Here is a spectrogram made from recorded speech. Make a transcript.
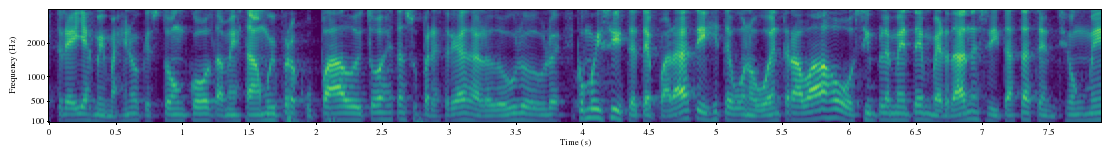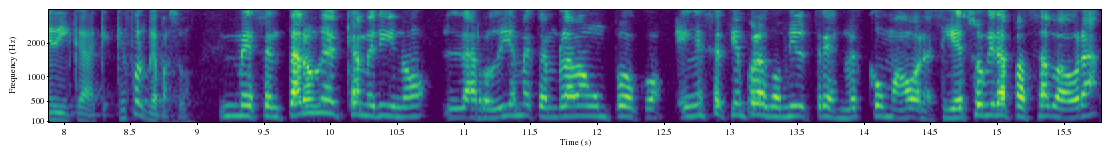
superestrellas? estrellas, me imagino que Stone Cold también estaba muy preocupado y todas estas superestrellas de la WWE. ¿Cómo hiciste? ¿Te paraste y dijiste, bueno, buen trabajo o simplemente en verdad necesitaste atención médica? ¿Qué, qué fue lo que pasó? Me sentaron en el camerino, las rodillas me temblaban un poco. En ese tiempo era 2003, no es como ahora. Si eso hubiera pasado ahora,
